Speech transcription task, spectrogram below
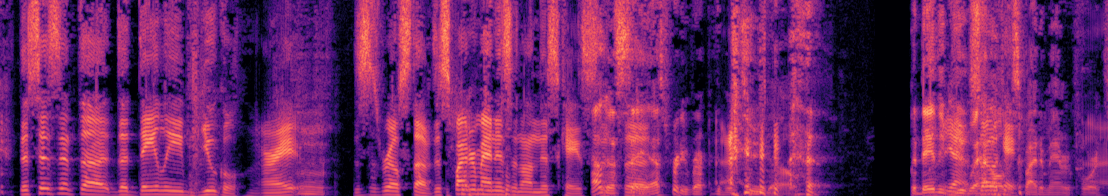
this isn't the the daily bugle all right Mm. this is real stuff this spider-man isn't on this case I was gonna say uh, that's pretty reputable too, though. the Daily Yeah, Bugle so, had all okay. the Spider-Man reports.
